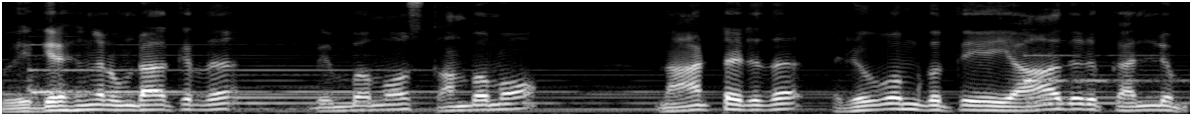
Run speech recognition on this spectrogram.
വിഗ്രഹങ്ങൾ ഉണ്ടാക്കരുത് ബിംബമോ സ്തംഭമോ നാട്ടരുത് രൂപം കൊത്തിയ യാതൊരു കല്ലും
